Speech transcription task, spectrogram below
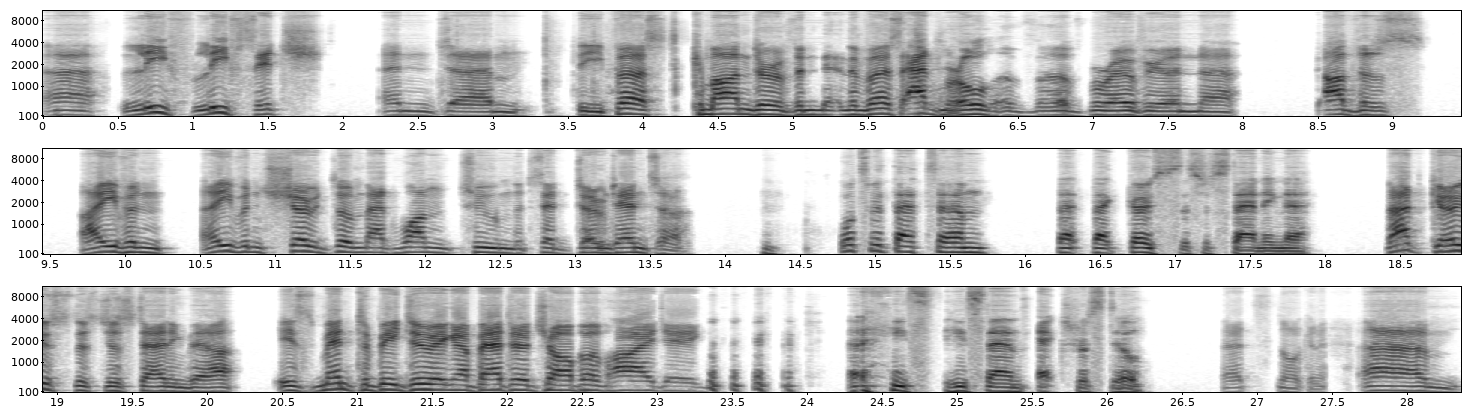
uh, Leaf Leafsich, and um, the first commander of the the first admiral of of Barovia and uh, others. I even I even showed them that one tomb that said "Don't enter." What's with that um that that ghost that's just standing there? That ghost that's just standing there is meant to be doing a better job of hiding. He's he stands extra still. That's not gonna. Um,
